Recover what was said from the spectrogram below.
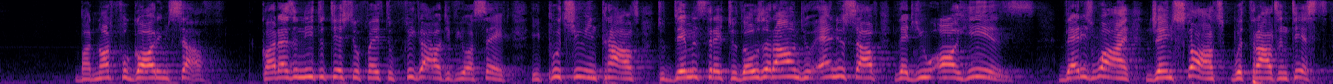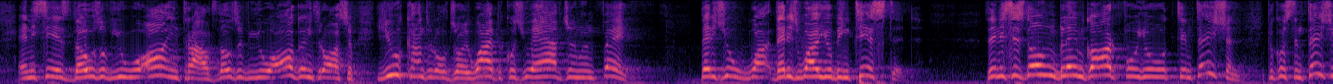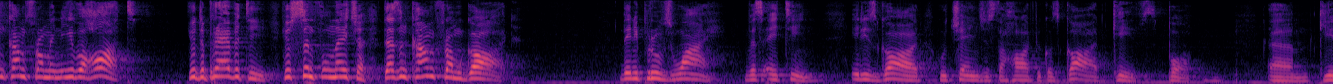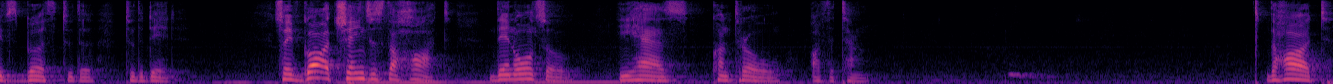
But not for God Himself. God doesn't need to test your faith to figure out if you are saved. He puts you in trials to demonstrate to those around you and yourself that you are His. That is why James starts with trials and tests. And he says, Those of you who are in trials, those of you who are going through hardship, you count it all joy. Why? Because you have genuine faith. That is, your, that is why you're being tested. Then he says, Don't blame God for your temptation, because temptation comes from an evil heart. Your depravity, your sinful nature doesn't come from God. Then he proves why. Verse 18 It is God who changes the heart because God gives birth um, gives birth to the, to the dead. So if God changes the heart, then also he has control of the tongue. The heart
